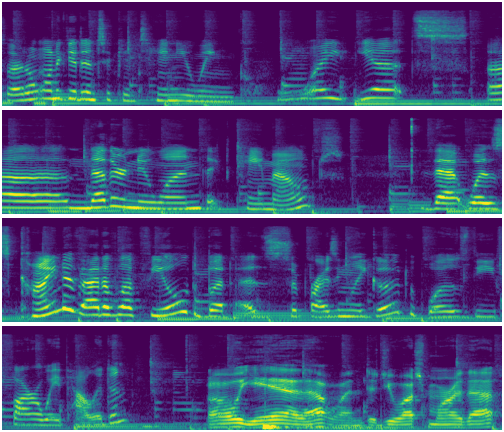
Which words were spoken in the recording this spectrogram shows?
So I don't want to get into continuing quite yet. Uh, another new one that came out that was kind of out of left field, but as surprisingly good was the Faraway Paladin. Oh yeah, that one. Did you watch more of that?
